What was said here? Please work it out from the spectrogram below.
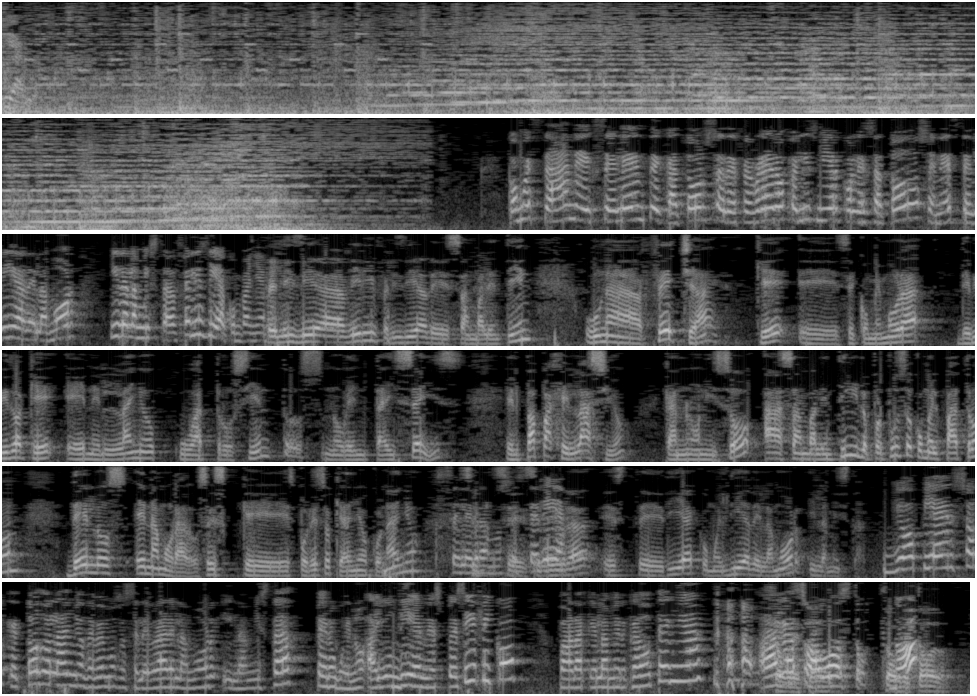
Excelente 14 de febrero. Feliz miércoles a todos en este Día del Amor y de la Amistad. Feliz día, compañeros. Feliz día, Viri. Feliz día de San Valentín. Una fecha que eh, se conmemora debido a que en el año 496 el Papa Gelasio canonizó a San Valentín y lo propuso como el patrón de los enamorados. Es que es por eso que año con año Celebramos se, se este celebra este día como el Día del Amor y la Amistad. Yo pienso que todo el año debemos de celebrar el amor y la amistad, pero bueno, hay un día en específico para que la mercadotecnia haga Sobre su todo, agosto, Sobre ¿no? todo.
